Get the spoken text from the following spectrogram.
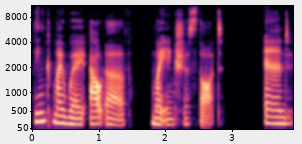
think my way out of my anxious thought? And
